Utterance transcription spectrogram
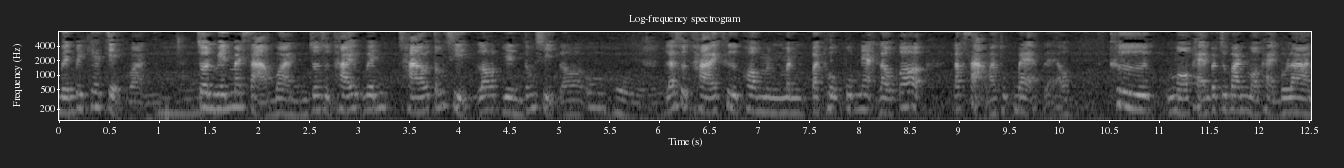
เว้นไปแค่เจ็ดวัน จนเว้นมาสามวัน จนสุดท้ายเว้นเช้าต้องฉีดรอบเย็นต้องฉีดรอบ โอ้โห แล้วสุดท้ายคือพอมันมันปะทุปุ๊บเนี่ยเราก็รักษามาทุกแบบแล้ว คือหมอแผนปัจจุบันหมอแผนโบราณ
